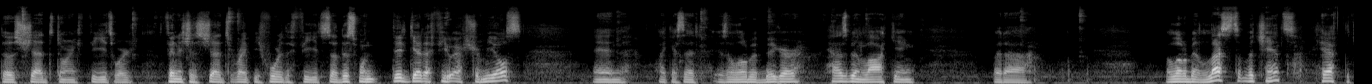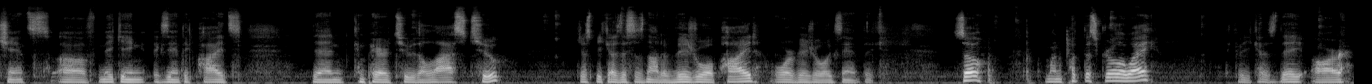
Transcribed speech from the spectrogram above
those sheds during feeds, where finishes sheds right before the feed. So this one did get a few extra meals, and like I said, is a little bit bigger. Has been locking, but uh, a little bit less of a chance, half the chance of making Axanthic pieds than compared to the last two, just because this is not a visual pied or visual Axanthic. So I'm gonna put this girl away because they are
